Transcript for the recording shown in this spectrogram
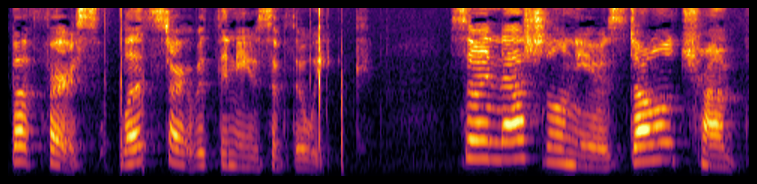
But first, let's start with the news of the week. So, in national news, Donald Trump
